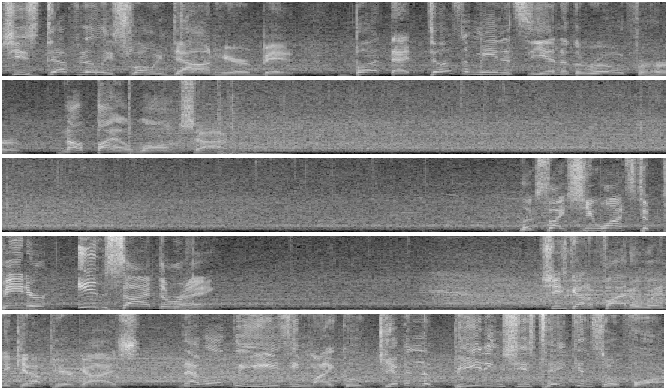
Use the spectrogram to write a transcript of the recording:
She's definitely slowing down here a bit but that doesn't mean it's the end of the road for her. Not by a long shot. Looks like she wants to beat her inside the ring. She's got to find a way to get up here, guys. That won't be easy, Michael, given the beating she's taken so far.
